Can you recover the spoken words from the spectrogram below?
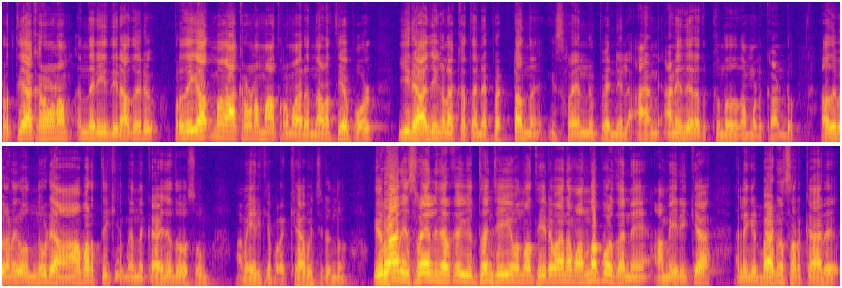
പ്രത്യാക്രമണം എന്ന രീതിയിൽ അതൊരു പ്രതീകാത്മക ആക്രമണം മാത്രമായിരുന്നു നടത്തിയപ്പോൾ ഈ രാജ്യങ്ങളൊക്കെ തന്നെ പെട്ടെന്ന് ഇസ്രായേലിന് പിന്നിൽ അണി- അണിനിരക്കുന്നത് നമ്മൾ കണ്ടു. അത് വേണമെങ്കിൽ ഒന്നുകൂടി ആവർത്തിക്കും എന്ന് കഴിഞ്ഞ ദിവസവും അമേരിക്ക പ്രഖ്യാപിച്ചിരുന്നു. ഇറാൻ ഇസ്രായേലിന് നേർക്ക് യുദ്ധം ചെയ്യുമെന്ന തീരുമാനം വന്നപ്പോൾ തന്നെ അമേരിക്ക അല്ലെങ്കിൽ ബൈഡൻ സർക്കാർ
